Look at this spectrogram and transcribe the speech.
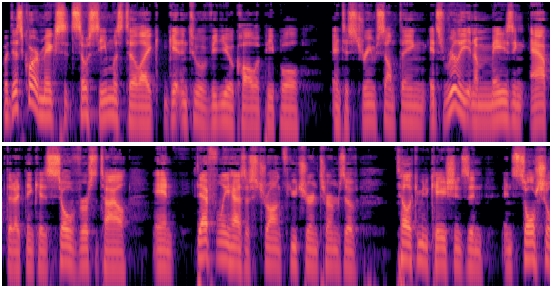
But Discord makes it so seamless to like get into a video call with people and to stream something. It's really an amazing app that I think is so versatile and definitely has a strong future in terms of telecommunications and, and social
